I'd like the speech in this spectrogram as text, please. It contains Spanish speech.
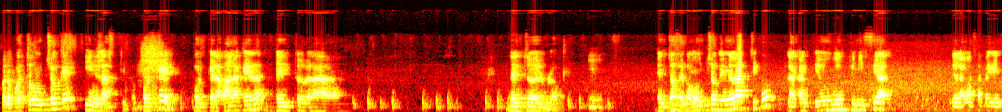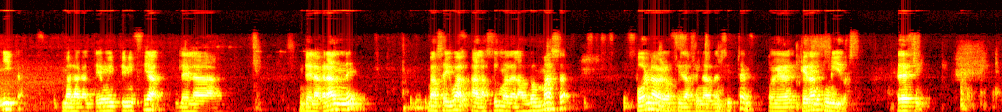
Bueno, pues esto es un choque inelástico. ¿Por qué? Porque la bala queda dentro de la dentro del bloque. Entonces, como un choque inelástico, la cantidad de inicial de la masa pequeñita más la cantidad inicial de la, de la grande va a ser igual a la suma de las dos masas por la velocidad final del sistema, porque quedan unidos. Es decir,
